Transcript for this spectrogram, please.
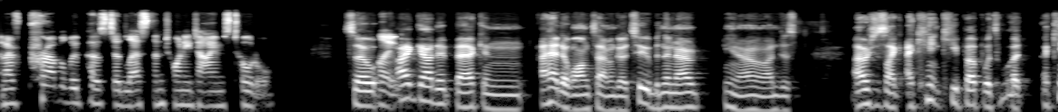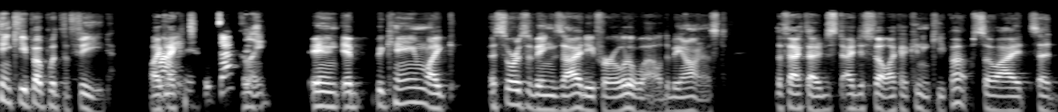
and i've probably posted less than 20 times total So Like- I got it back and I had it a long time ago too, but then I, you know, I just, I was just like, I can't keep up with what, I can't keep up with the feed. Like I right can't, exactly and it became like a source of anxiety for a little while, to be honest. The fact that I just, I just felt like I couldn't keep up. So I said,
